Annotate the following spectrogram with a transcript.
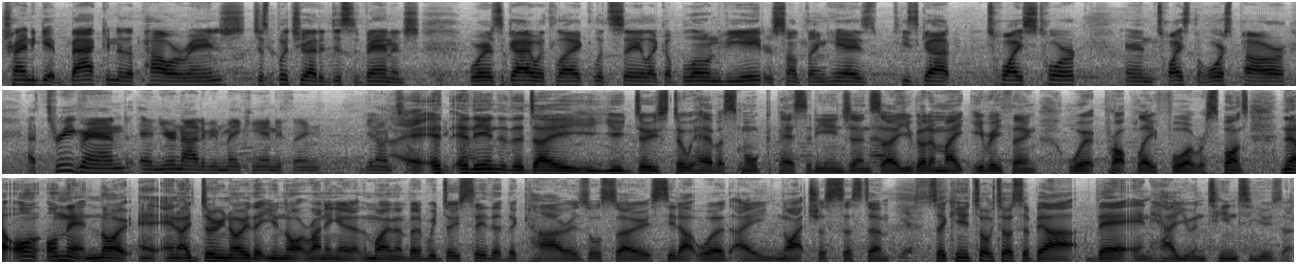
trying to get back into the power range just puts you at a disadvantage. Whereas a guy with, like, let's say, like a blown V8 or something, he has he's got twice torque and twice the horsepower at three grand, and you're not even making anything you know, at, at, the end of the day, you do still have a small capacity engine, Absolutely. so you've got to make everything work properly for response. Now, on, on that note, and I do know that you're not running it at the moment, but we do see that the car is also set up with a nitrous system. Yes. So, can you talk to us about that and how you intend to use it?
